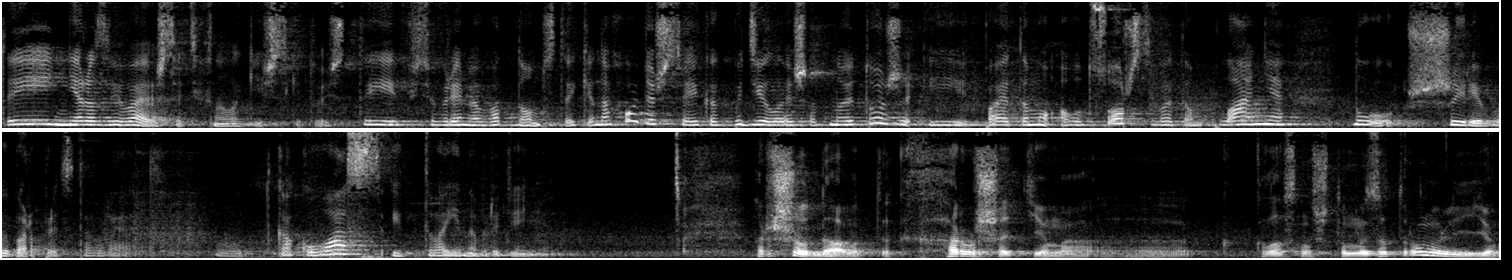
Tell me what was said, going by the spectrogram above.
ты не развиваешься технологически, то есть ты все время в одном стеке находишься и как бы делаешь одно и то же, и поэтому аутсорс в этом плане ну, шире выбор представляет. Вот. Как у вас и твои наблюдения? Хорошо, да, вот хорошая тема. Классно, что мы затронули ее.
